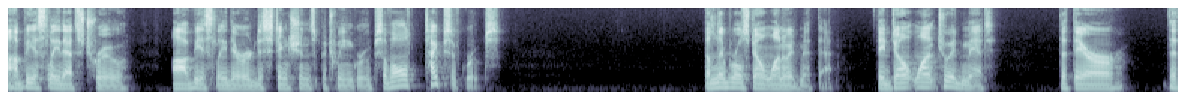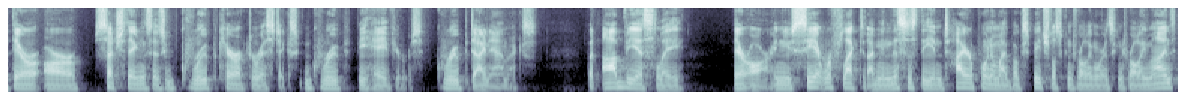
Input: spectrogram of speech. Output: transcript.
Obviously, that's true. Obviously, there are distinctions between groups of all types of groups. The liberals don't want to admit that. They don't want to admit that there are, that there are such things as group characteristics, group behaviors, group dynamics. But obviously, there are. And you see it reflected. I mean, this is the entire point of my book, Speechless Controlling Words, Controlling Minds,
